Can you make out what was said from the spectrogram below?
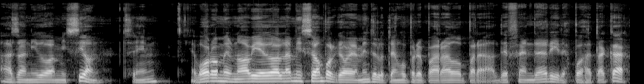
hayan ido a misión. ¿sí? Boromir no había ido a la misión porque obviamente lo tengo preparado para defender y después atacar.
